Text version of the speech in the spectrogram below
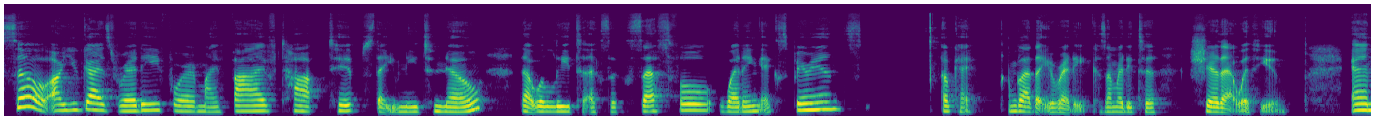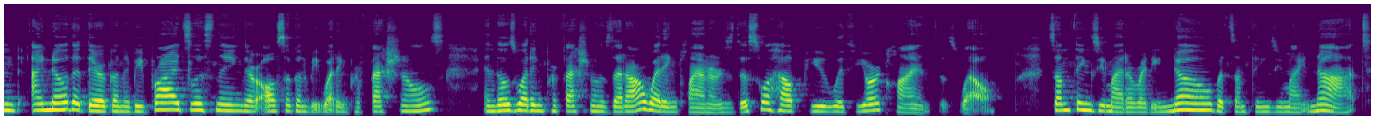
So, are you guys ready for my five top tips that you need to know that will lead to a successful wedding experience? Okay, I'm glad that you're ready because I'm ready to share that with you. And I know that there are going to be brides listening, there are also going to be wedding professionals. And those wedding professionals that are wedding planners, this will help you with your clients as well. Some things you might already know, but some things you might not.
